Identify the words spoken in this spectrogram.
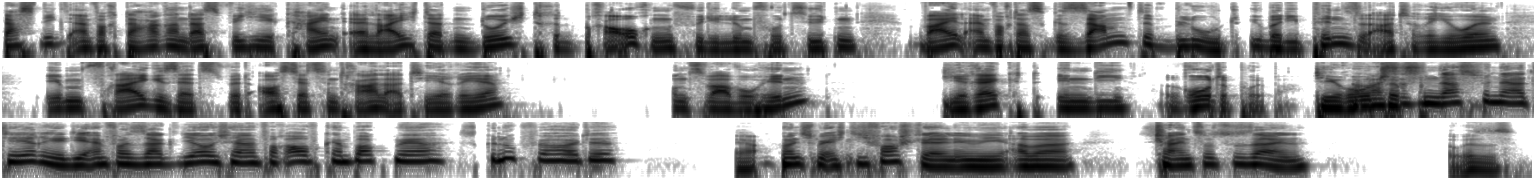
Das liegt einfach daran, dass wir hier keinen erleichterten Durchtritt brauchen für die Lymphozyten, weil einfach das gesamte Blut über die Pinselarteriolen eben freigesetzt wird aus der Zentralarterie. Und zwar wohin? Direkt in die rote Pulpa. Die Aber rote was ist denn das für eine Arterie, die einfach sagt, yo, ich höre einfach auf, kein Bock mehr, ist genug für heute? Ja. Konnte ich mir echt nicht vorstellen irgendwie, aber es scheint so zu sein. So ist es.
